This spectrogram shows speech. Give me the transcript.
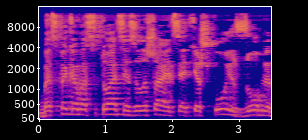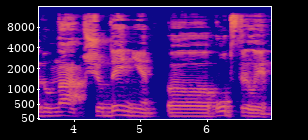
Безпекова ситуація залишається тяжкою з огляду на щоденні е, обстріли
